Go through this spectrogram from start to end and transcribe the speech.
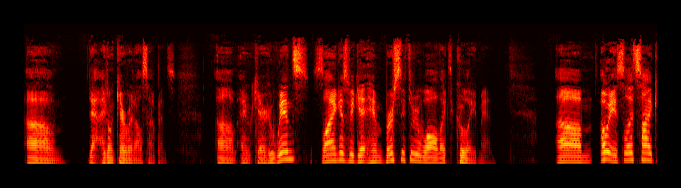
Um, yeah, I don't care what else happens. Um, I don't care who wins as long as we get him bursting through a wall like the Kool Aid Man. Um, okay, so let's talk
